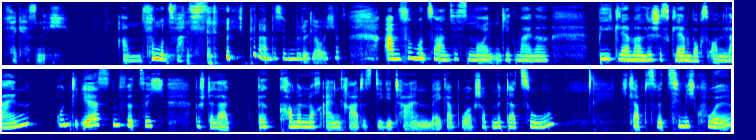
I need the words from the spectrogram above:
vergess nicht, am 25. ich bin ein bisschen müde, glaube ich jetzt. Am 25.09. geht meine Be Glamourlicious Glambox online und die ersten 40 Besteller bekommen noch einen gratis digitalen Make-up-Workshop mit dazu. Ich glaube, das wird ziemlich cool.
